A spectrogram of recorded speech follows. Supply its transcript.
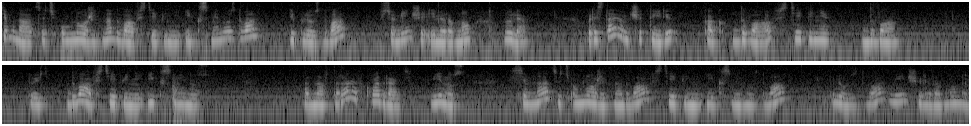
17 умножить на 2 в степени х минус 2 и плюс 2 все меньше или равно нуля. Представим 4 как 2 в степени 2, то есть 2 в степени х минус 1 вторая в квадрате минус 17 умножить на 2 в степени х минус 2 плюс 2 меньше или равно 0.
